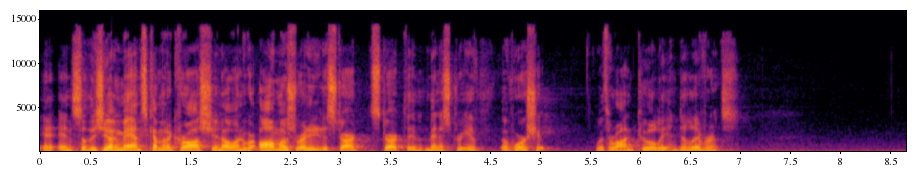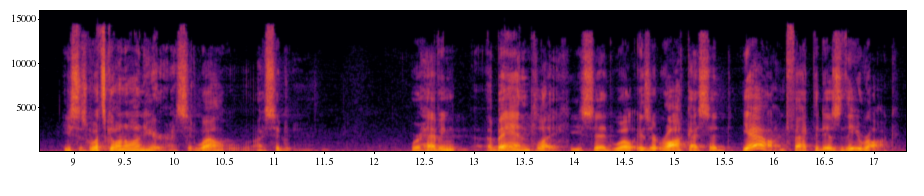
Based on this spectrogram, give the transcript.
And, and, so this young man's coming across, you know, and we're almost ready to start, start the ministry of, of worship with Ron Cooley and Deliverance. He says, What's going on here? I said, Well, I said, we're having a band play. He said, Well, is it rock? I said, Yeah, in fact, it is the rock.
